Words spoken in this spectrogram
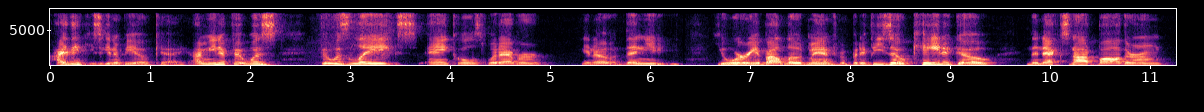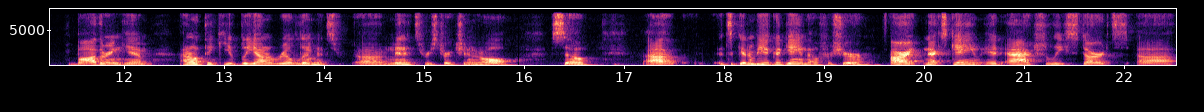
I think he's going to be okay. I mean, if it was if it was legs, ankles, whatever, you know, then you you worry about load management. But if he's okay to go, the neck's not bother him, bothering him, I don't think he'll be on a real limits uh, minutes restriction at all. So uh, it's going to be a good game though for sure. All right, next game. It actually starts uh,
